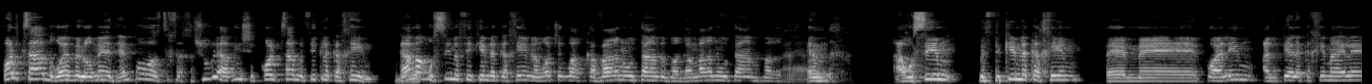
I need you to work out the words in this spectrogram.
כל צד רואה ולומד, אין פה, צריך, חשוב להבין שכל צד מפיק לקחים, גם הרוסים מפיקים לקחים למרות שכבר קברנו אותם וכבר גמרנו אותם, כבר, הם, הרוסים מפיקים לקחים והם אה, פועלים על פי הלקחים האלה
